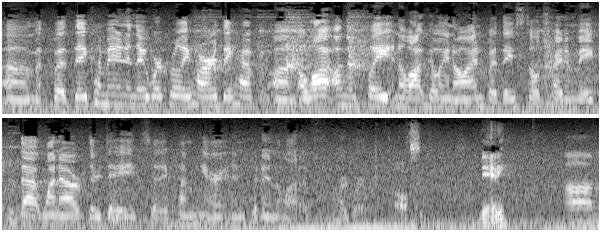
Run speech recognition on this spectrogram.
Um, but they come in and they work really hard. They have um, a lot on their plate and a lot going on, but they still try to make that one hour of their day to come here and put in a lot of hard work. Awesome. Danny? Um,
